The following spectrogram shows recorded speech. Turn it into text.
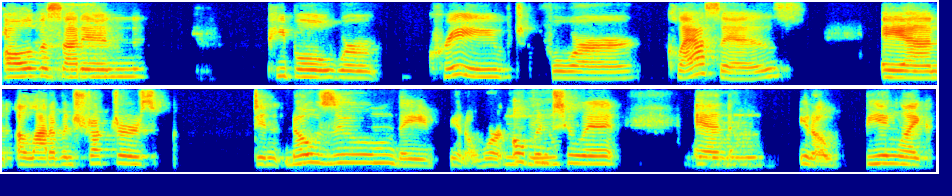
all of a sudden, people were craved for classes, and a lot of instructors didn't know Zoom. They, you know, weren't mm-hmm. open to it. And, you know, being like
